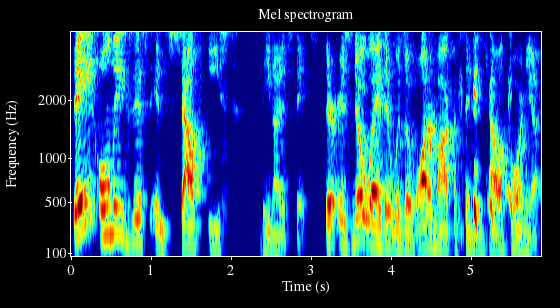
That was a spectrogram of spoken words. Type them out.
They only exist in southeast the united states. There is no way there was a water moccasin in california.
